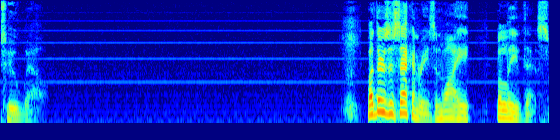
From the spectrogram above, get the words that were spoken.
too well. But there's a second reason why he believed this.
